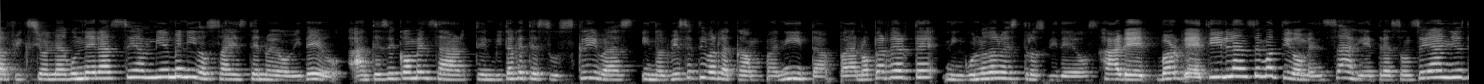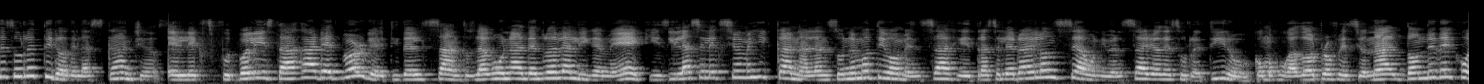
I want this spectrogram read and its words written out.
Hola ficción lagunera, sean bienvenidos a este nuevo video. Antes de comenzar, te invito a que te suscribas y no olvides activar la campanita para no perderte ninguno de nuestros videos. Jared Borghetti lanza emotivo mensaje tras 11 años de su retiro de las canchas. El exfutbolista Jared Borghetti del Santos Laguna dentro de la Liga MX y la selección mexicana lanzó un emotivo mensaje tras celebrar el 11 aniversario de su retiro como jugador profesional donde dejó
